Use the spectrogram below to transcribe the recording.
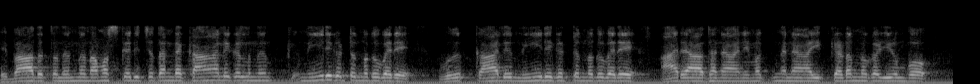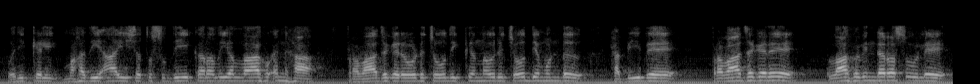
വിവാദത്ത് നിന്ന് നമസ്കരിച്ച് തന്റെ കാലുകൾ നീര് കെട്ടുന്നതുവരെ കാൽ നീര് കെട്ടുന്നതുവരെ ആരാധനാ നിമഗ്നനായി കിടന്നു കഴിയുമ്പോ ഒരിക്കൽ മഹദി ആയിഷത്തു സുദീഖ് റളിയല്ലാഹു അൻഹ പ്രവാചകരോട് ചോദിക്കുന്ന ഒരു ചോദ്യമുണ്ട്. ഹബീബെ പ്രവാചകരെ അള്ളാഹുവിന്റെ റസൂലെ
